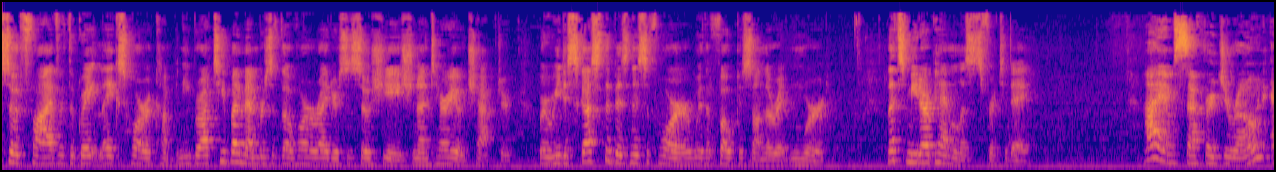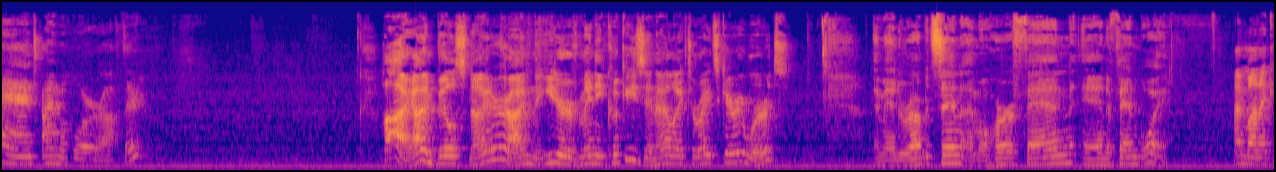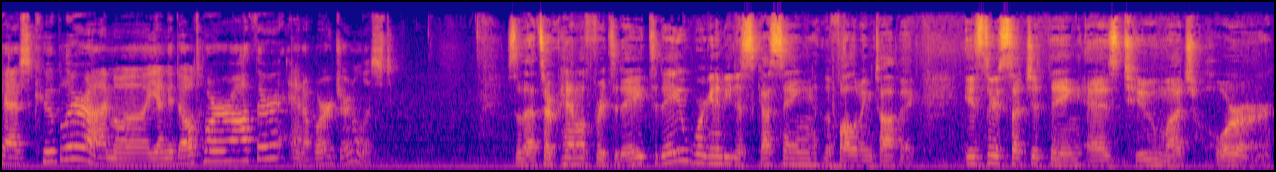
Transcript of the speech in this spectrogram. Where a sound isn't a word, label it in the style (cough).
Welcome to episode 5 of the Great Lakes Horror Company, brought to you by members of the Horror Writers Association Ontario chapter, where we discuss the business of horror with a focus on the written word. Let's meet our panelists for today. Hi, I'm Sephera Giron, and I'm a horror author. Hi, I'm Bill Snyder. I'm the eater of many cookies, and I like to write scary words. I'm Andrew Robertson. I'm a horror fan and a fanboy. I'm Monica S. Kuebler. I'm a young adult horror author and a horror journalist. So that's our panel for today. Today we're going to be discussing the following topic Is there such a thing as too much horror?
